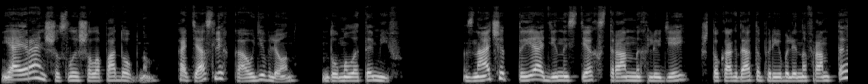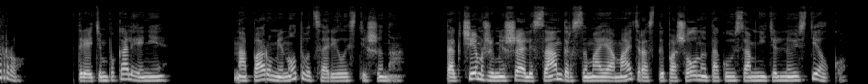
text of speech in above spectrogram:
Я и раньше слышал о подобном, хотя слегка удивлен. Думал, это миф. Значит, ты один из тех странных людей, что когда-то прибыли на Фронтерру? В третьем поколении. На пару минут воцарилась тишина. Так чем же мешали Сандерс и моя мать, раз ты пошел на такую сомнительную сделку?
